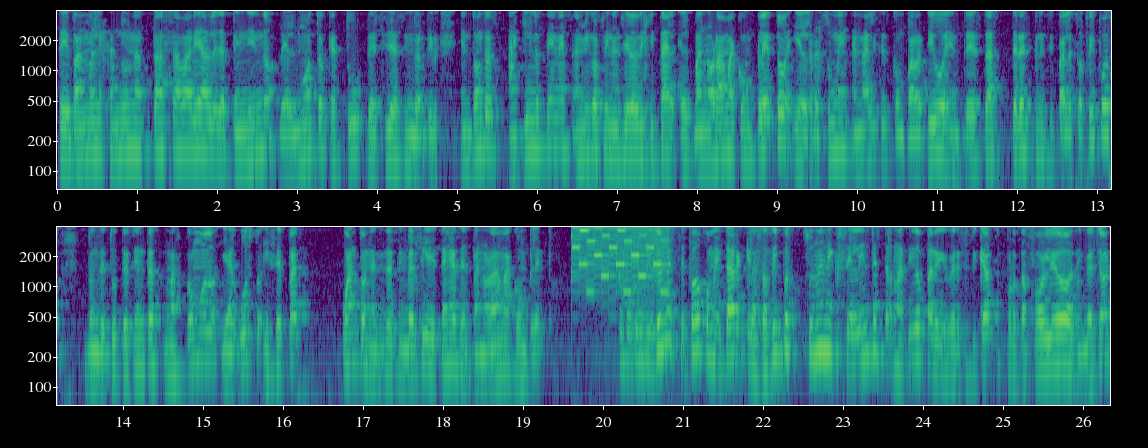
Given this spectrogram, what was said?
te van manejando una tasa variable dependiendo del monto que tú decidas invertir. Entonces aquí lo tienes, amigo financiero digital, el panorama completo y el resumen, análisis comparativo entre estas tres principales SOFIPOS, donde tú te sientas más cómodo y a gusto y sepas cuánto necesitas invertir y tengas el panorama completo. Como conclusiones, te puedo comentar que las SOFIPOS son una excelente alternativa para diversificar tu portafolio de inversión,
